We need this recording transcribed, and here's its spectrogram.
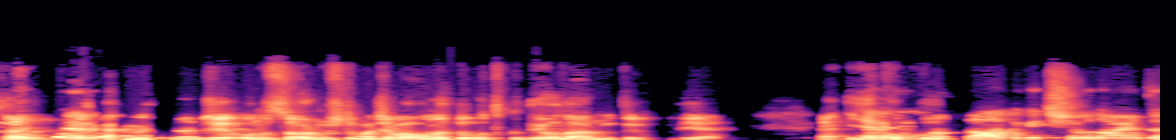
Sen Evet. gelmeden önce onu sormuştum. Acaba ona da Utku diyorlar mıdır diye. Yani Evet, ilkokul, çok dalga geçiyorlardı.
